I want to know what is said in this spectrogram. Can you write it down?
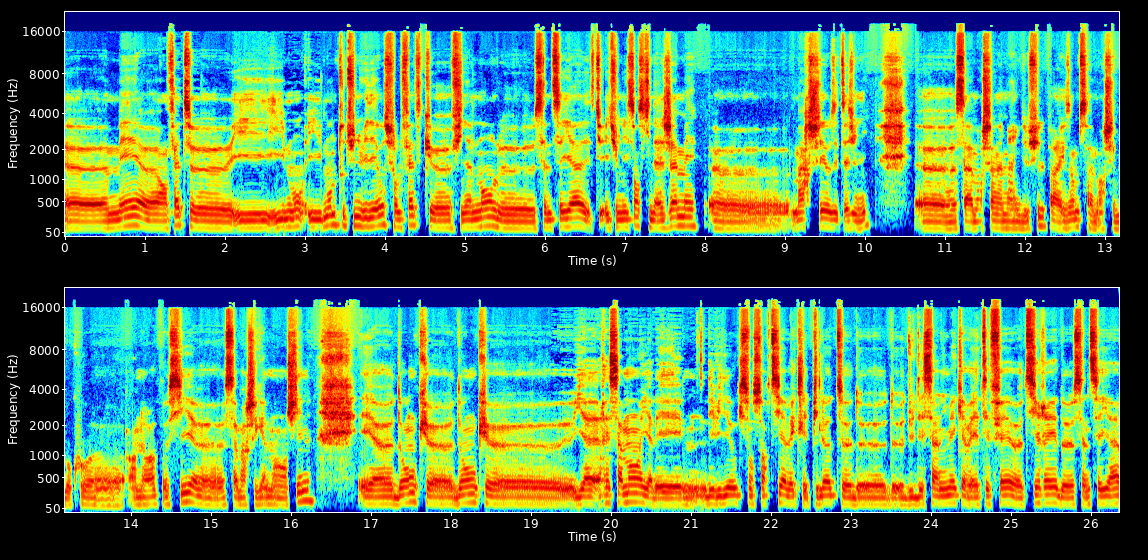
Euh, mais euh, en fait, euh, il, il, montre toute une vidéo sur le fait que finalement le Senseiya est une licence qui n'a jamais marché aux États-Unis. ça a marché en Amérique du Sud, par exemple, ça a marché beaucoup en Europe aussi, ça marche également en Chine. Et donc, donc, il y a, récemment, il y a les, vidéos qui sont sorties avec les pilotes de, du dessin animé qui avait été fait tiré de Senseiya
